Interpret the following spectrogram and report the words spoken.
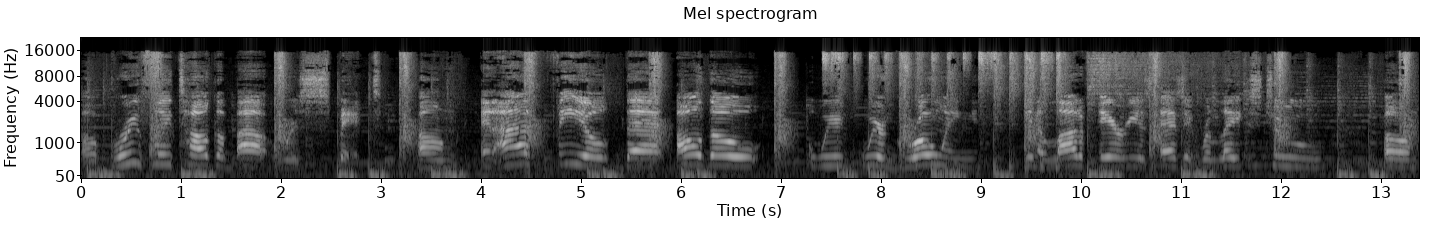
uh, briefly talk about respect. Um, and I feel that although we're, we're growing in a lot of areas as it relates to um,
